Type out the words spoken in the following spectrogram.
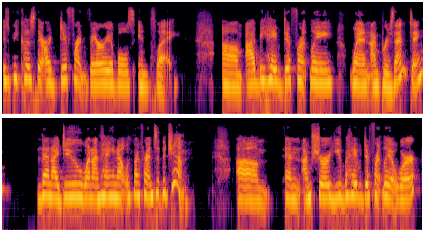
is because there are different variables in play. Um, I behave differently when I'm presenting than I do when I'm hanging out with my friends at the gym. Um, and I'm sure you behave differently at work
